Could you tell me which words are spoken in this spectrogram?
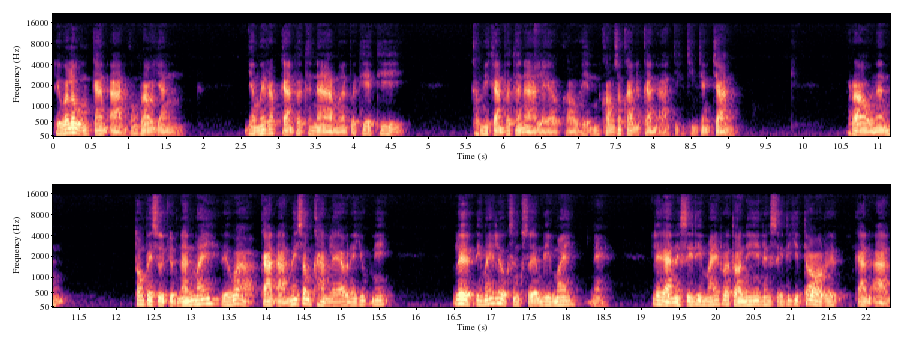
หรือว่าระบบการอ่านของเรายังยังไม่รับการพัฒนาเหมือนประเทศที่ เขามีการพัฒนาแล้วเขาเห็นความสำคัญในการอ่านจริง ๆ จังๆ เรานั้นต้องไปสู่จุดนั้นไหม หรือว่าการอ่านไม่สำคัญแล้วในยุคนี้ เลิกดีไหมเลิกส่งเสริมดีไหมเนี่ยเลิกอ่านหนังสือดีไหมเพราะตอนนี้หนังสือดิจิตอลหรือการอ่าน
